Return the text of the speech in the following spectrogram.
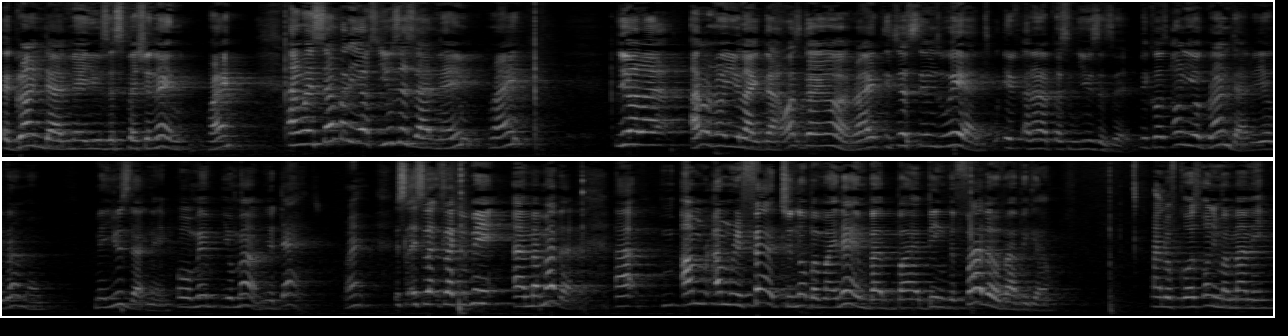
A granddad may use a special name, right? And when somebody else uses that name, right? You're like, I don't know you like that. What's going on, right? It just seems weird if another person uses it. Because only your granddad or your grandma may use that name. Or maybe your mom, your dad, right? It's, it's, like, it's like with me and my mother. Uh, I'm, I'm referred to not by my name, but by being the father of Abigail. And of course, only my mommy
